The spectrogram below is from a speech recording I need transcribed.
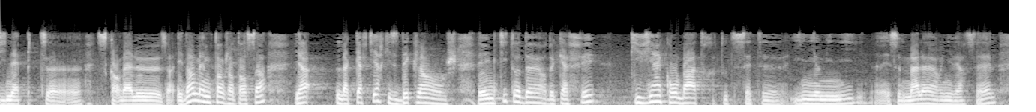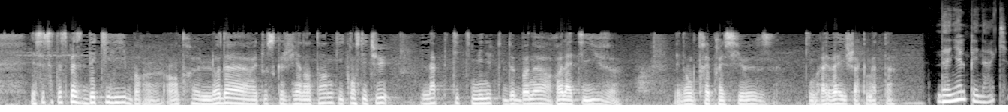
ineptes, euh, scandaleuses. Et dans le même temps que j'entends ça, il y a la cafetière qui se déclenche et une petite odeur de café qui vient combattre toute cette euh, ignominie et ce malheur universel. Et c'est cette espèce d'équilibre entre l'odeur et tout ce que je viens d'entendre qui constitue la petite minute de bonheur relative et donc très précieuse qui me réveille chaque matin. Daniel Pénac,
